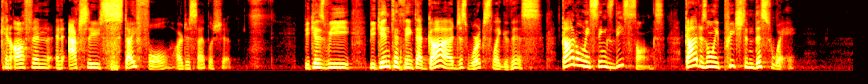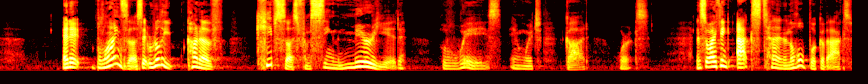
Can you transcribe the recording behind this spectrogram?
can often and actually stifle our discipleship because we begin to think that God just works like this. God only sings these songs. God is only preached in this way. And it blinds us. It really kind of keeps us from seeing the myriad of ways in which God works. And so I think Acts 10 and the whole book of Acts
